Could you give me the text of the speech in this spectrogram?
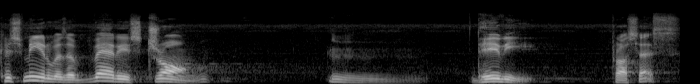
Kashmir was a very strong hmm, Devi process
